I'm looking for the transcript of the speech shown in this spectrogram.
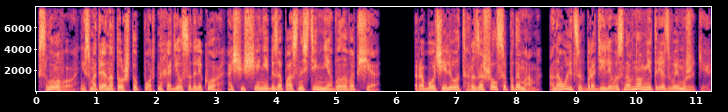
К слову, несмотря на то, что порт находился далеко, ощущения безопасности не было вообще. Рабочий люд разошелся по домам, а на улицах бродили в основном нетрезвые мужики.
